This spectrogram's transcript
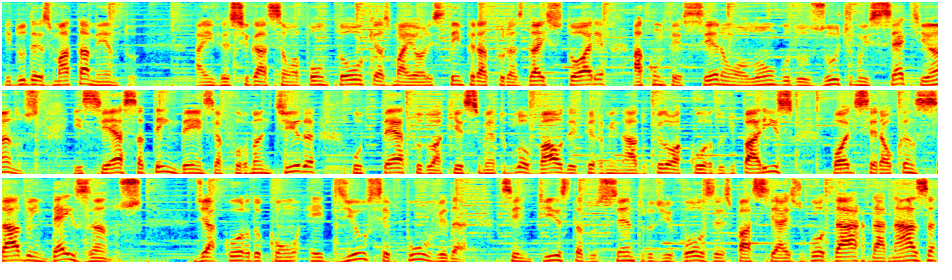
e do desmatamento. A investigação apontou que as maiores temperaturas da história aconteceram ao longo dos últimos sete anos, e se essa tendência for mantida, o teto do aquecimento global determinado pelo Acordo de Paris pode ser alcançado em 10 anos. De acordo com Edil Sepúlveda, cientista do Centro de Voos Espaciais Goddard da NASA,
